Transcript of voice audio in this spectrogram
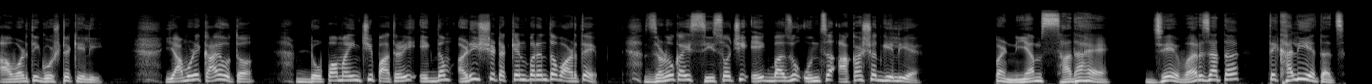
आवडती गोष्ट केली. यामुळे काय होतं? डोपामाइनची पातळी एकदम अडीचशे टक्क्यांपर्यंत वाढते. जणू काही सिसोची एक बाजू उंच आकाशात गेलीय पण नियम साधा आहे. जे वर जातं ते खाली येतच.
